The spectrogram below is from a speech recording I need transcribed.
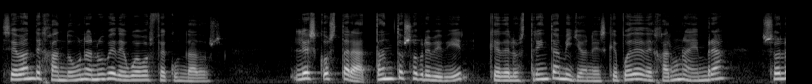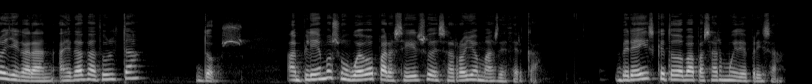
Se van dejando una nube de huevos fecundados les costará tanto sobrevivir que de los 30 millones que puede dejar una hembra, solo llegarán a edad adulta dos. Ampliemos un huevo para seguir su desarrollo más de cerca. Veréis que todo va a pasar muy deprisa.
